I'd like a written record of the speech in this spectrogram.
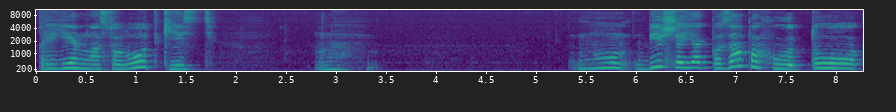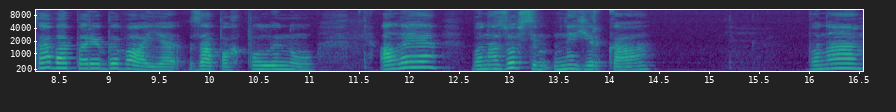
приємна солодкість. Ну, більше як по запаху, то кава перебиває запах полину, але вона зовсім не гірка. Вона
